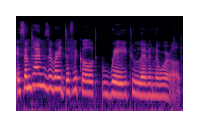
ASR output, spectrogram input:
is sometimes a very difficult way to live in the world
